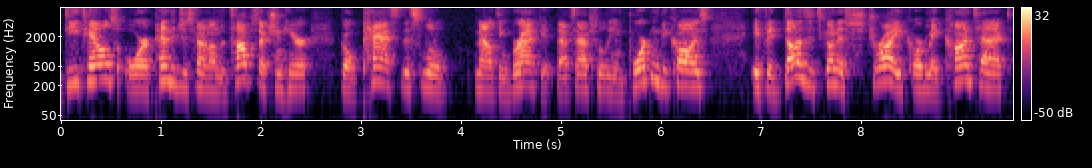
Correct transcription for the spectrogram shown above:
details or appendages found on the top section here go past this little mounting bracket. That's absolutely important because if it does, it's going to strike or make contact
